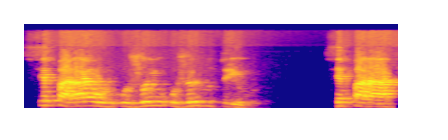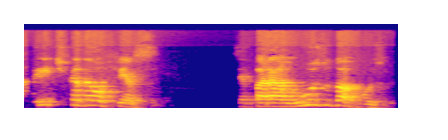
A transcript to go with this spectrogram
separar o, o, joio, o joio do trigo, separar a crítica da ofensa, separar o uso do abuso.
